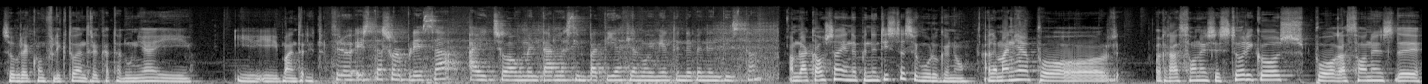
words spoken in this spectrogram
sobre el conflicto entre Cataluña y, y- y Madrid. Pero esta sorpresa ha hecho aumentar la simpatía hacia el movimiento independentista. ¿La causa independentista? Seguro que no. Alemania, por razones históricas, por razones de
